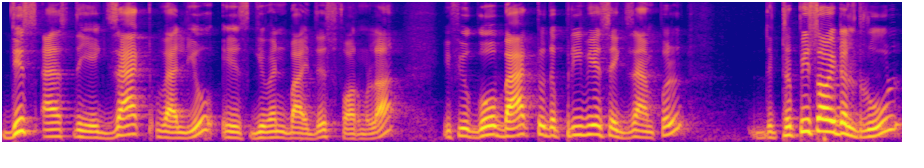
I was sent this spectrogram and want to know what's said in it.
this as the exact value is given by this formula. If you go back to the previous example, the trapezoidal rule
